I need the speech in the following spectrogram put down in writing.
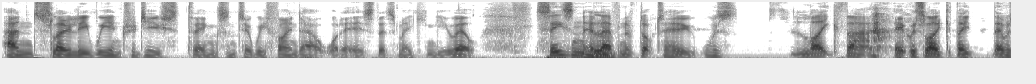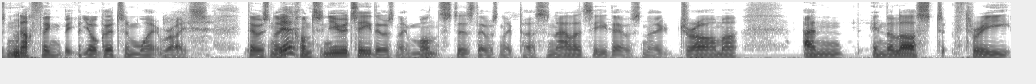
And slowly we introduce things until we find out what it is that's making you ill. Season mm-hmm. eleven of Doctor Who was like that. It was like they there was nothing but yogurt and white rice. There was no Yeah. continuity, there was no monsters, there was no personality, there was no drama. And in the last three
